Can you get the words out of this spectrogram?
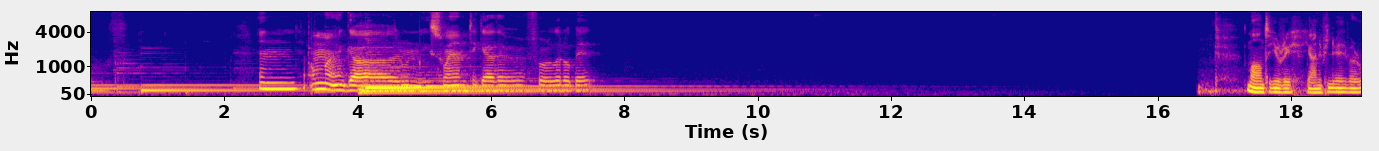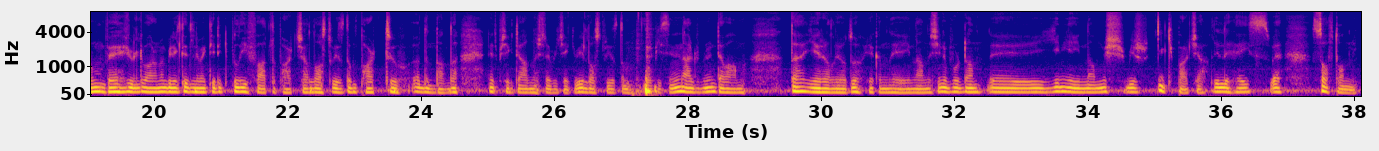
And oh my god, when we swam together for a little bit. Mount Erie yani Phil Elverum ve Jules Duvar'ımı birlikte dinlemek dedik. Belief adlı parça Lost Wisdom Part 2 adından da net bir şekilde anlaşılabilecek gibi Lost Wisdom EP'sinin albümünün devamı da yer alıyordu. Yakında yayınlandı. Şimdi buradan e, yeni yayınlanmış bir ilk parça Lily Hayes ve Soft On Me.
